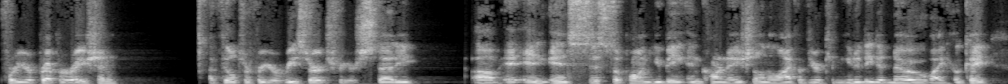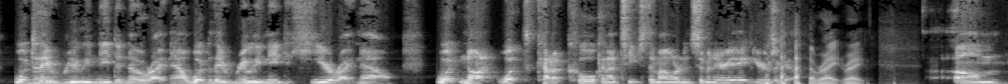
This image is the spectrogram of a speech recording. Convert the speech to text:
for your preparation, a filter for your research, for your study. Um, it, it insists upon you being incarnational in the life of your community to know, like, okay, what do they really need to know right now? What do they really need to hear right now? What not what kind of cool can I teach them I learned in seminary eight years ago? right, right. Um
